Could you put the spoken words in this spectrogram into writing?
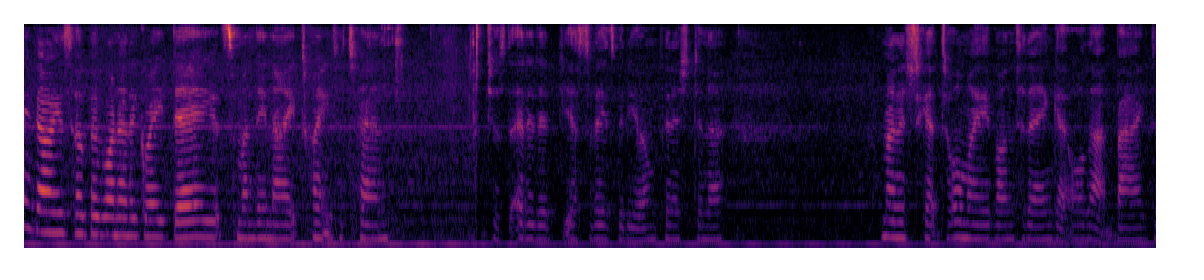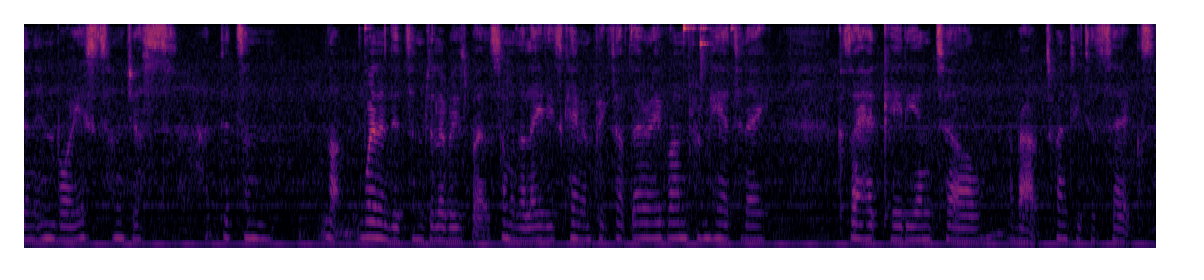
Hey guys, hope everyone had a great day. It's Monday night, 20 to 10. Just edited yesterday's video and finished dinner. Managed to get to all my Avon today and get all that bagged and invoiced. And just did some, not went and did some deliveries, but some of the ladies came and picked up their Avon from here today. Because I had Katie until about 20 to 6.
